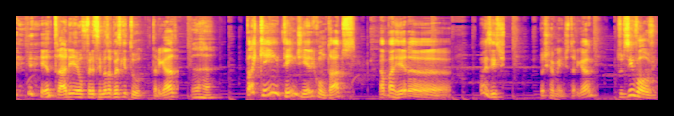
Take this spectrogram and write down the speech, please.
entrar e oferecer a mesma coisa que tu, tá ligado? Aham. Pra quem tem dinheiro e contatos, a barreira não existe, praticamente, tá ligado? Tu desenvolve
